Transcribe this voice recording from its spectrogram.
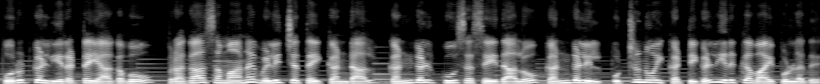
பொருட்கள் இரட்டையாகவோ பிரகாசமான வெளிச்சத்தை கண்டால் கண்கள் கூச செய்தாலோ கண்களில் புற்றுநோய் கட்டிகள் இருக்க வாய்ப்புள்ளது.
